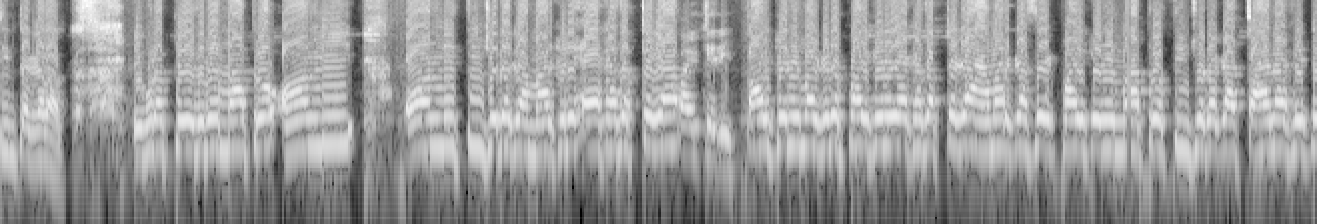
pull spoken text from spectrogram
তিনটা কালার এগুলো পেয়ে যাবে মাত্র অনলি অনলি তিনশো টাকা। মার্কেটে এক হাজার টাকা পাইকারি। পাইকারি মার্কেটে পাইকারি এক হাজার টাকা। আমার কাছে পাইকারি মাত্র তিনশো টাকা চায়না ফেটে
